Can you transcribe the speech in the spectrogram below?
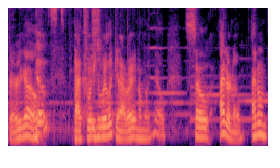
There you go. Ghost. That's what you were looking at, right? And I'm like, no. So I don't know. I don't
